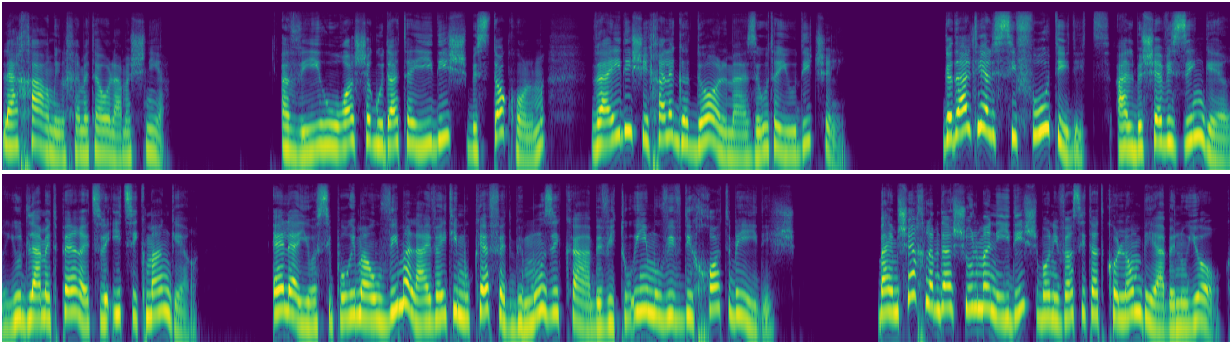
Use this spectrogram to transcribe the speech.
לאחר מלחמת העולם השנייה. אבי הוא ראש אגודת היידיש בסטוקהולם, והיידיש היא חלק גדול מהזהות היהודית שלי. גדלתי על ספרות יידית, על בשבי זינגר, י"ל פרץ ואיציק מנגר. אלה היו הסיפורים האהובים עליי והייתי מוקפת במוזיקה, בביטויים ובבדיחות ביידיש. בהמשך למדה שולמן יידיש באוניברסיטת קולומביה בניו יורק.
